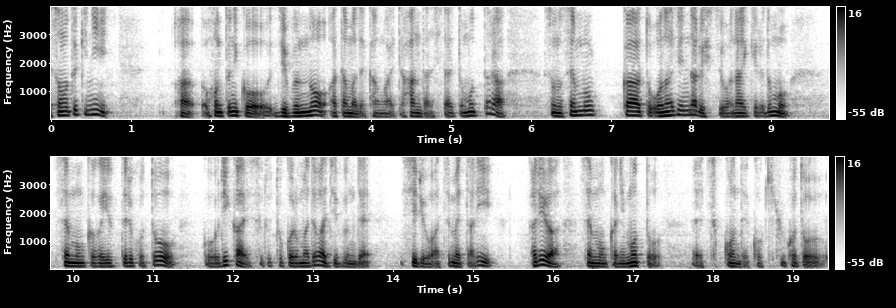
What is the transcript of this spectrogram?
その時にあ本当にこう自分の頭で考えて判断したいと思ったらその専門家と同じになる必要はないけれども専門家が言ってることをこう理解するところまでは自分で資料を集めたりあるいは専門家にもっと突っ込んでこう聞くこと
